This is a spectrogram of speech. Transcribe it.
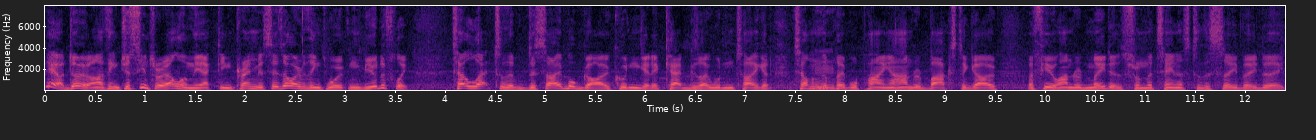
Yeah, I do. I think Jacinta Allan, the acting premier, says, oh, everything's working beautifully. Tell that to the disabled guy who couldn't get a cab because they wouldn't take it. Tell them the hmm. people paying 100 bucks to go a few hundred metres from the tennis to the CBD.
